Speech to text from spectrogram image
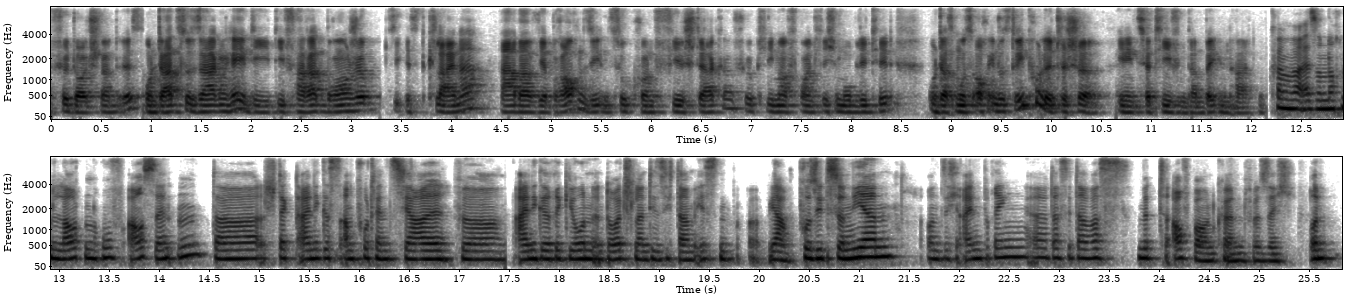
für Deutschland ist. Und dazu sagen, hey, die, die Fahrradbranche, sie ist kleiner, aber wir brauchen sie in Zukunft viel stärker für klimafreundliche Mobilität. Und das muss auch industriepolitische Initiativen dann beinhalten. Können wir also noch einen lauten Ruf aussenden? Da steckt einiges an Potenzial für einige Regionen in Deutschland, die sich da am ehesten ja, positionieren und sich einbringen, äh, dass sie da was mit aufbauen können für sich. Und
